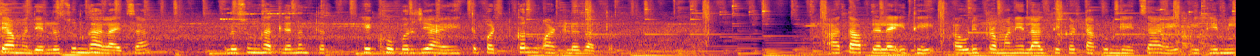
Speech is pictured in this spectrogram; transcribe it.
त्यामध्ये लसूण घालायचा. लसूण घातल्यानंतर हे खोबर जे आहे ते पटकन वाटलं जातं. आता आपल्याला इथे आवडीप्रमाणे लाल तिखट टाकून घ्यायचं आहे. इथे मी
